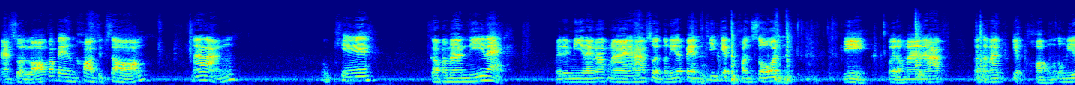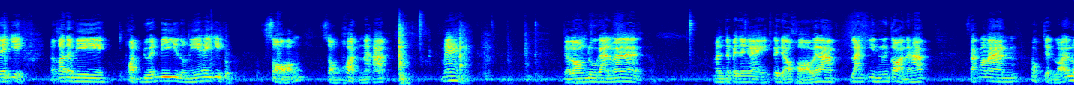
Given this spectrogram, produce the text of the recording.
อะส่วนล้อก็เป็นขอบสิบสองหน้าหลัง โอเค ก็ประมาณนี้แหละ ไม่ได้มีอะไรมากมายนะครับ ส่วนตรงนี้จะเป็นที่เก็บคอนโซล นี่ เปิดออกมานะครับ ก็สามารถเก็บของตรงนี้ได้อีก แล้วก็จะมี port USB อยู่ตรงนี้ให้อีกสองสองพอร์ตนะครับ แม่ เดี๋ยวลองดูกันว่า มันจะเป็นยังไง แต่เดี๋ยวขอเวลา run-in มันก่อนนะครับ สักประมาณ 6 7 0 0 โล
